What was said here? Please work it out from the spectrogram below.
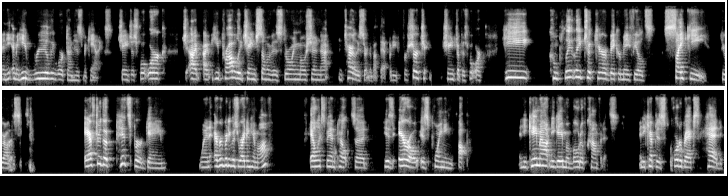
and he I mean he really worked on his mechanics, changed his footwork I, I, he probably changed some of his throwing motion. Not entirely certain about that, but he for sure ch- changed up his footwork. He completely took care of Baker Mayfield's psyche throughout the season. After the Pittsburgh game, when everybody was writing him off, Alex Van Pelt said his arrow is pointing up. And he came out and he gave him a vote of confidence. And he kept his quarterback's head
